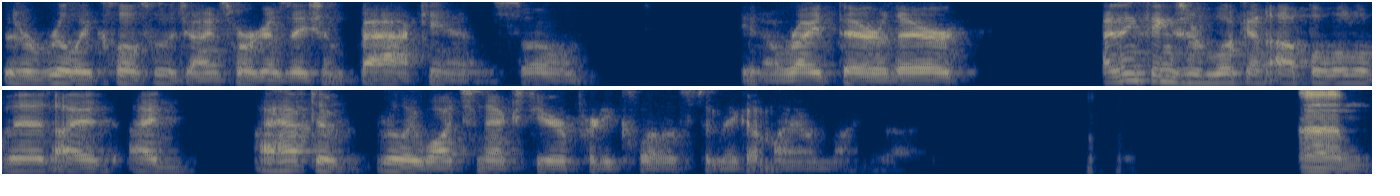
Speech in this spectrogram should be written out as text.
that are really close with the Giants organization back in. So you know, right there, there. I think things are looking up a little bit. I I I have to really watch next year pretty close to make up my own mind about Um,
